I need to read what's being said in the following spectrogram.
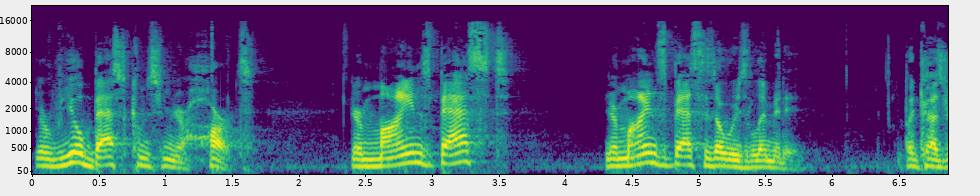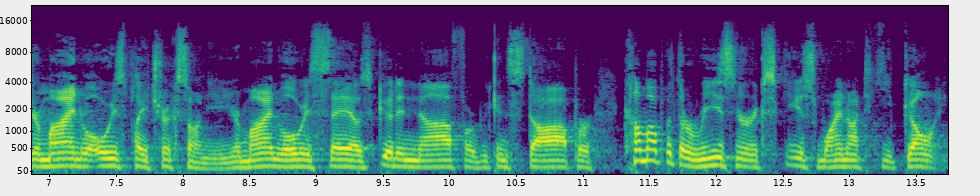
Your real best comes from your heart. Your mind's best, your mind's best is always limited because your mind will always play tricks on you. Your mind will always say, oh, I was good enough, or we can stop, or come up with a reason or excuse why not to keep going.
